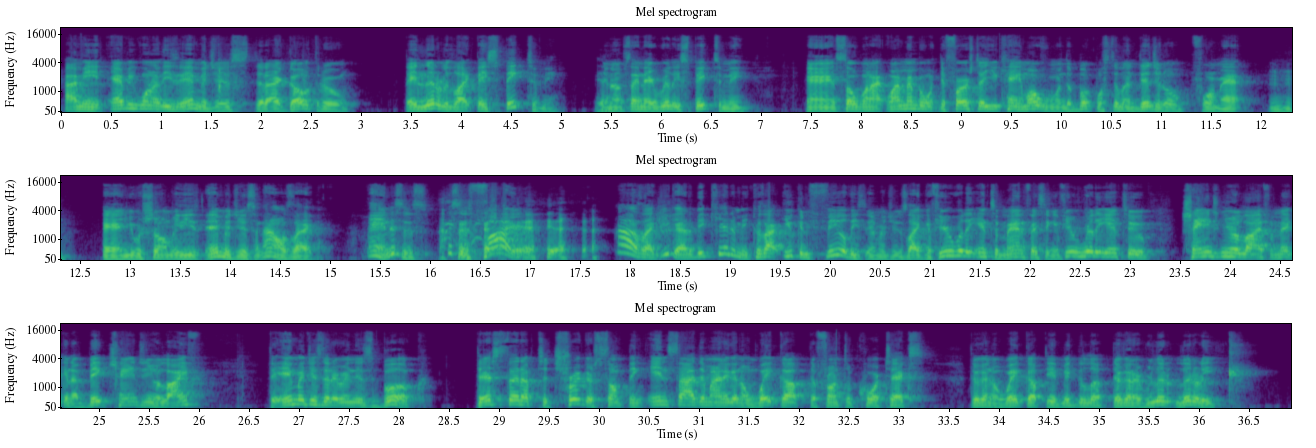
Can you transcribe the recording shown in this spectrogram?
I mean, every one of these images that I go through, they literally like they speak to me. You know what I'm saying? They really speak to me. And so when I, I remember when, the first day you came over when the book was still in digital format, and you were showing me these images, and I was like, man, this is this is fire. I was like, you got to be kidding me, because you can feel these images. Like if you're really into manifesting, if you're really into changing your life and making a big change in your life, the images that are in this book, they're set up to trigger something inside their mind. They're going to wake up the frontal cortex. They're going to wake up the amygdala. They're going to lit- literally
